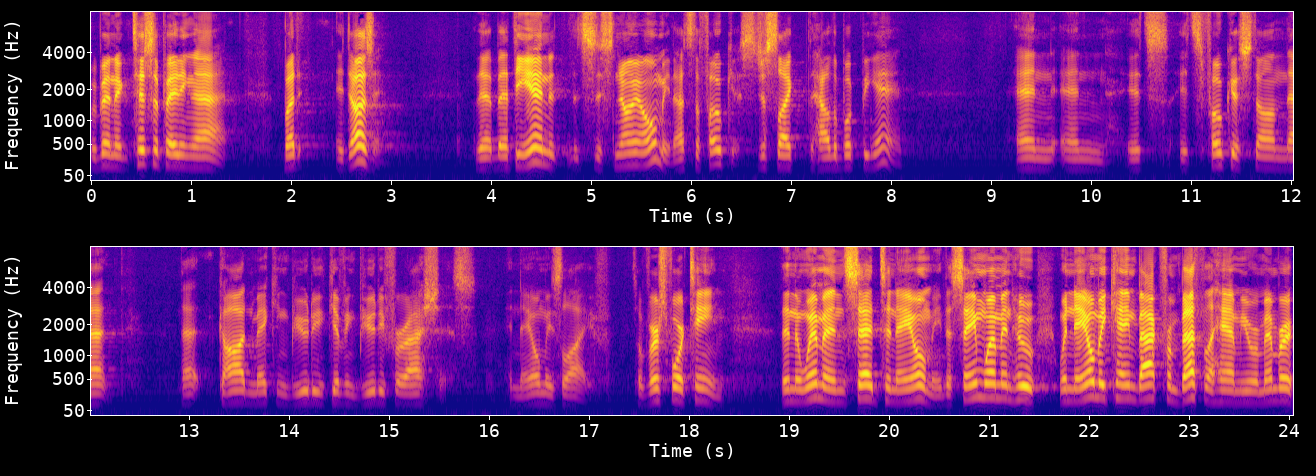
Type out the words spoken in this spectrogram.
We've been anticipating that. But it doesn't. At the end, it's, it's Naomi. That's the focus, just like how the book began. And, and it's, it's focused on that that God making beauty, giving beauty for ashes in Naomi's life. So, verse 14 Then the women said to Naomi, the same women who, when Naomi came back from Bethlehem, you remember,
